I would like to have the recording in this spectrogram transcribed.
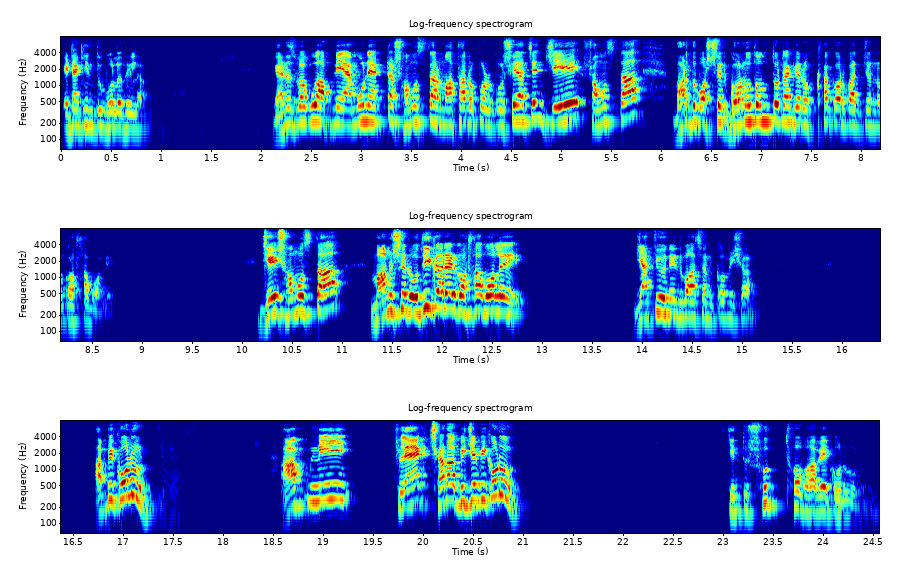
এটা কিন্তু বলে দিলাম। জ্ঞানেশবাবু, আপনি এমন একটা সংস্থার মাথার উপর বসে আছেন যে সংস্থা ভারতবর্ষের গণতন্ত্রটাকে রক্ষা করবার জন্য কথা বলে। যে সংস্থা মানুষের অধিকারের কথা বলে, জাতীয় নির্বাচন কমিশন। আপনি করুন। আপনি ফ্ল্যাগ ছাড়া বিজেপি করুন। কিন্তু শুদ্ধভাবে করুন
